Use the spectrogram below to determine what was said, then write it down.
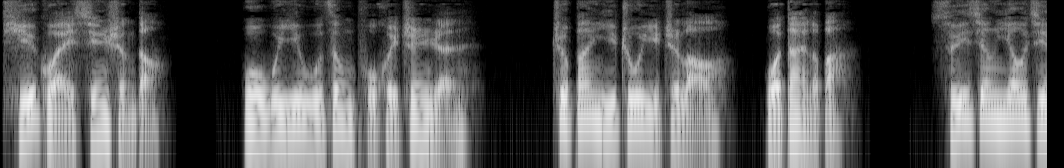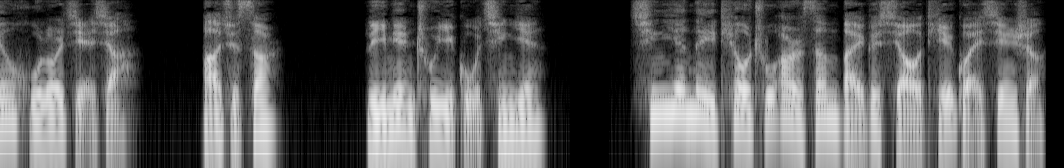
铁拐先生道：“我无一物赠普惠真人，这搬移桌椅之劳，我代了吧。”遂将腰间葫芦解下，拔去塞儿，里面出一股青烟，青烟内跳出二三百个小铁拐先生，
